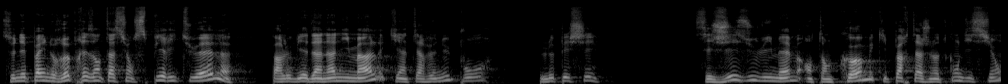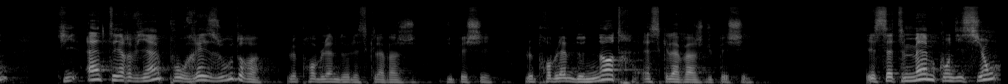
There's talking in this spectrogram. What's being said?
Ce n'est pas une représentation spirituelle par le biais d'un animal qui est intervenu pour le péché. C'est Jésus lui-même en tant qu'homme qui partage notre condition, qui intervient pour résoudre le problème de l'esclavage du péché, le problème de notre esclavage du péché. Et cette même condition,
